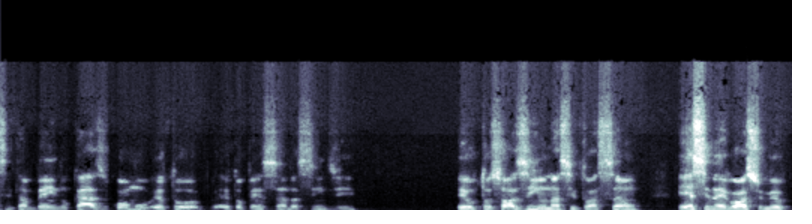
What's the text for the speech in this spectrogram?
acontece também, no caso, como eu tô, estou tô pensando assim de eu tô sozinho na situação, esse negócio meu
